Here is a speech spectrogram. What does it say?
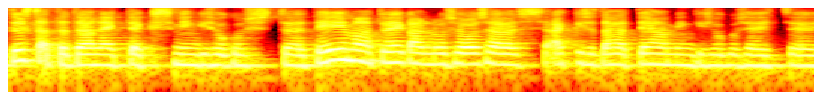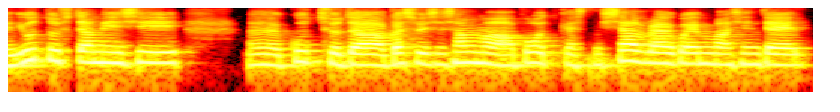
tõstatada näiteks mingisugust teemat veganluse osas, äkki sa tahad teha mingisuguseid jutustamisi, äh, kutsuda kasvõi seesama podcast, mis sa praegu, Emma, siin teed.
